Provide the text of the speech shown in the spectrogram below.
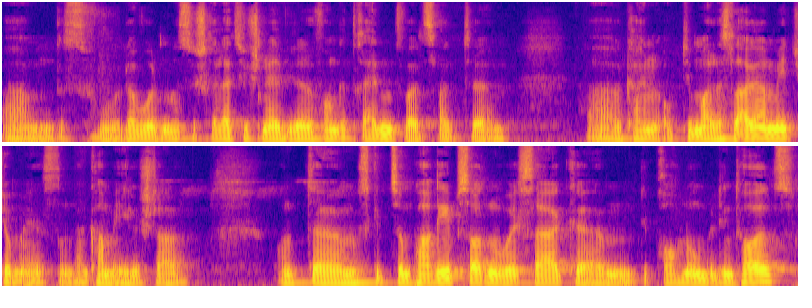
ähm, das, da wurde man sich relativ schnell wieder davon getrennt, weil es halt ähm, äh, kein optimales Lagermedium ist und dann kam Edelstahl. Und ähm, es gibt so ein paar Rebsorten, wo ich sage, ähm, die brauchen unbedingt Holz.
